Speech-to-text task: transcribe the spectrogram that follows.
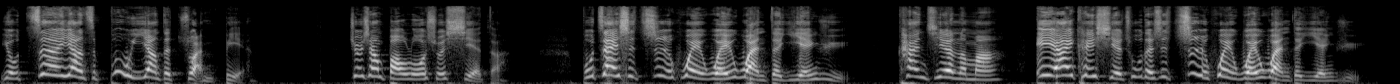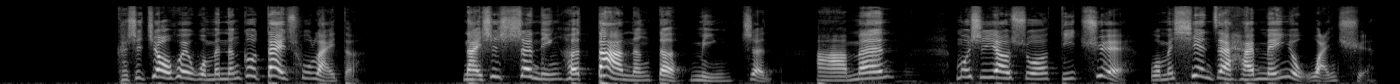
有这样子不一样的转变。就像保罗所写的，不再是智慧委婉的言语，看见了吗？AI 可以写出的是智慧委婉的言语，可是教会我们能够带出来的，乃是圣灵和大能的明证。阿门。牧师要说，的确，我们现在还没有完全，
